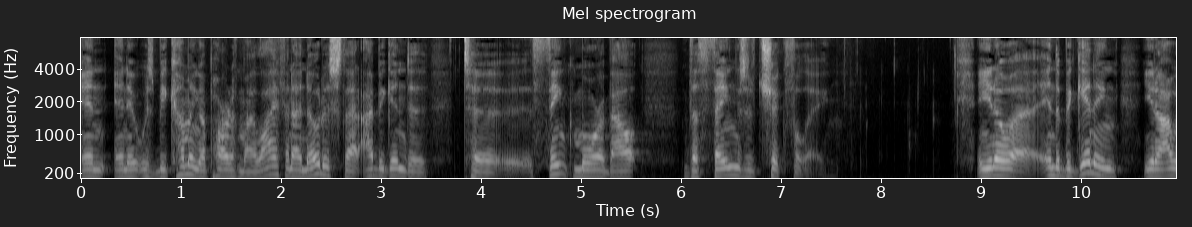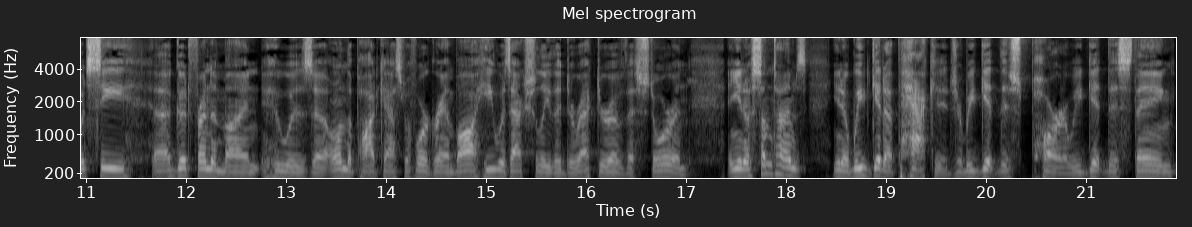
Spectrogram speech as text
And and it was becoming a part of my life and I noticed that I began to to think more about the things of Chick-fil-A. And you know, uh, in the beginning, you know, I would see a good friend of mine who was uh, on the podcast before Graham Baugh. He was actually the director of the store, and and you know, sometimes you know we'd get a package or we'd get this part or we'd get this thing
